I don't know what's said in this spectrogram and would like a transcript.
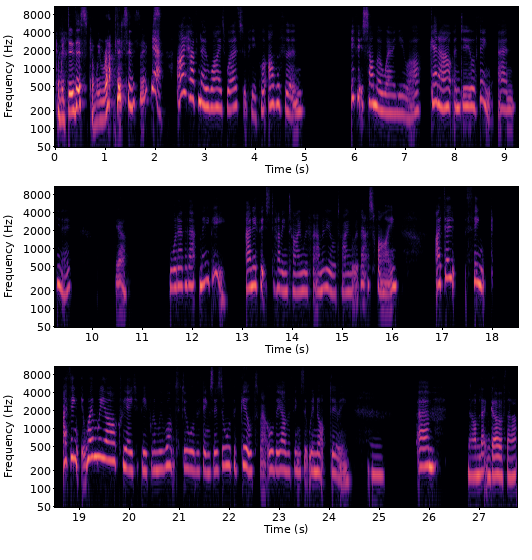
Can we do this? Can we wrap this in six? Yeah. I have no wise words for people other than if it's summer where you are, get out and do your thing. And, you know, yeah, whatever that may be. And if it's having time with family or time that's fine. I don't think I think when we are creative people and we want to do all the things, there's all the guilt about all the other things that we're not doing. Mm. Um no, I'm letting go of that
